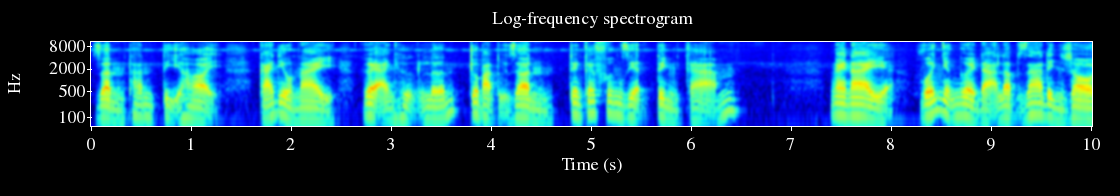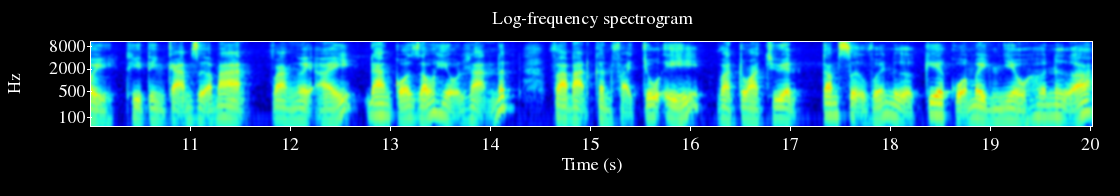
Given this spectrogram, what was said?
dần thân tỵ hợi. Cái điều này gây ảnh hưởng lớn cho bạn tử dần trên cái phương diện tình cảm. Ngày này, với những người đã lập gia đình rồi thì tình cảm giữa bạn và người ấy đang có dấu hiệu rạn nứt và bạn cần phải chú ý và trò chuyện tâm sự với nửa kia của mình nhiều hơn nữa.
